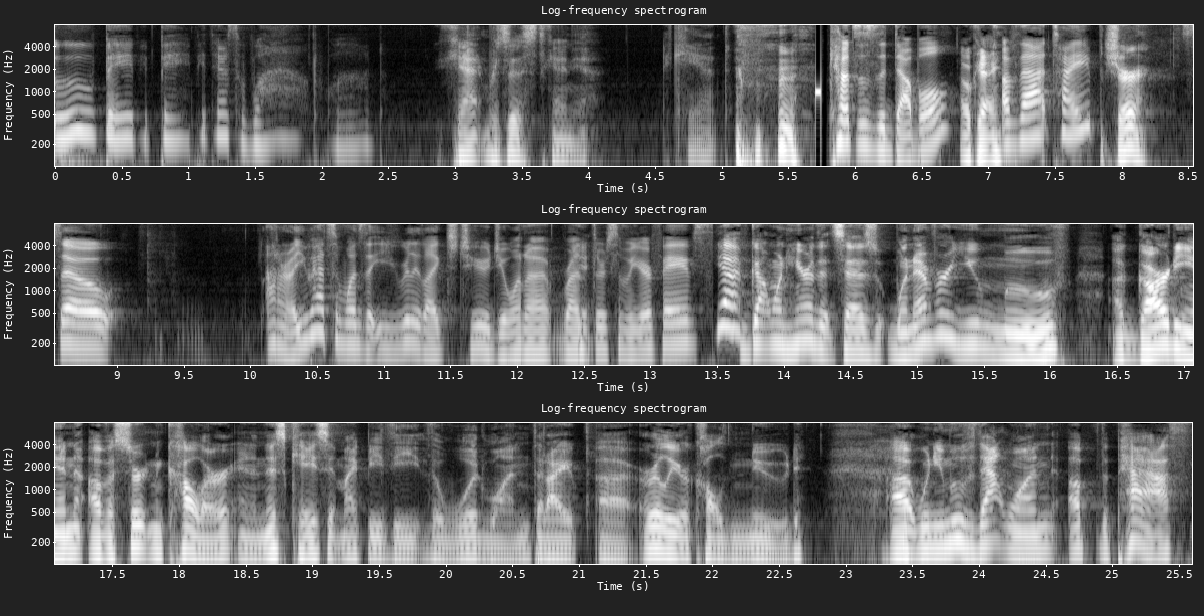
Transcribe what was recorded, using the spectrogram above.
Ooh, baby, baby, there's a wild one. you can't resist, can you? I can't. Counts as the double Okay. of that type. Sure. So I don't know. You had some ones that you really liked too. Do you want to run through some of your faves? Yeah, I've got one here that says whenever you move a guardian of a certain color, and in this case it might be the the wood one that I uh, earlier called nude. Uh, when you move that one up the path,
